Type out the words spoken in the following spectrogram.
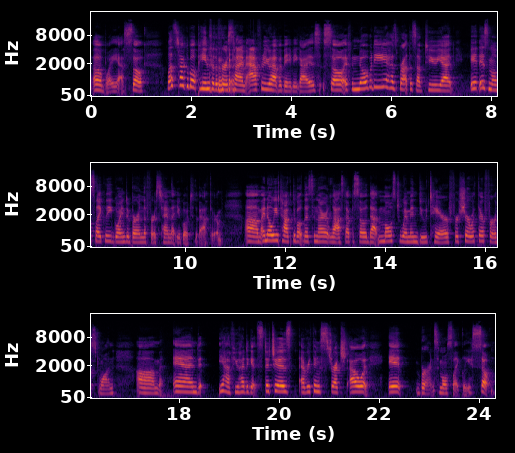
Oh boy, yes. So Let's talk about peeing for the first time after you have a baby, guys. So, if nobody has brought this up to you yet, it is most likely going to burn the first time that you go to the bathroom. Um, I know we've talked about this in our last episode that most women do tear for sure with their first one. Um, and yeah, if you had to get stitches, everything's stretched out, it burns most likely. So,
